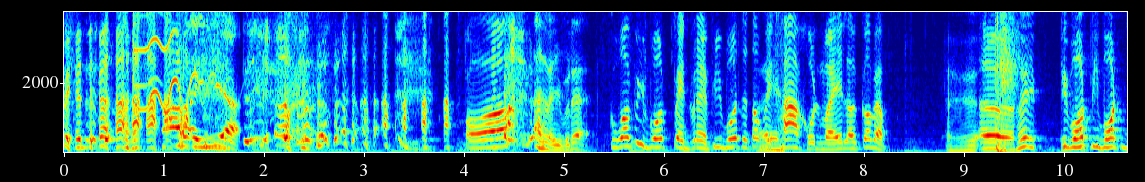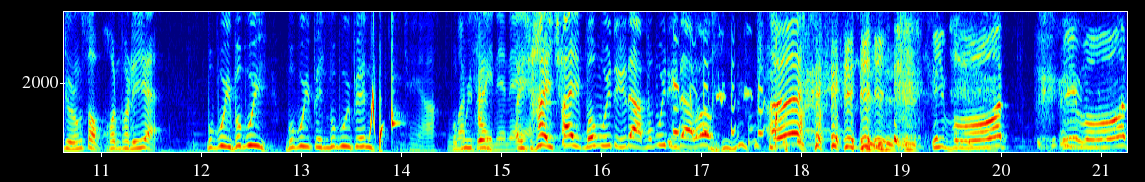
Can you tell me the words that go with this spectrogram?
เป็น เอาไอ้เหี้ย อ๋ออะไรวะเนี่ยกูว่าพี่โบ๊ทเป็นเว้ยพี่โบ๊ทจะต้องไปฆ่าคนไว้แล้วก็แบบ เออเออเฮ้ยพี่บอสพี่บอสอยู่ตรงศพคนพอดีอะบ๊อบบุยบ๊อบบุยบ๊อบบุยเป็นบ๊อบบุยเป็นใช่เหรอกูบ๊อบว่าบุยเป็ใช่นแน่ไอ้ยใช่ใช่บ๊อบบุยถือดาบบ๊อบบุยถือดาบแล้วๆเออพี่โบ๊ทพี่โบ๊ท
